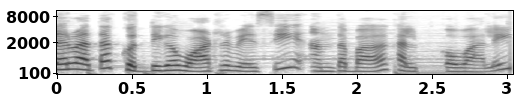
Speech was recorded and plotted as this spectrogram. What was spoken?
తర్వాత కొద్దిగా వాటర్ వేసి అంత బాగా కలుపుకోవాలి.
